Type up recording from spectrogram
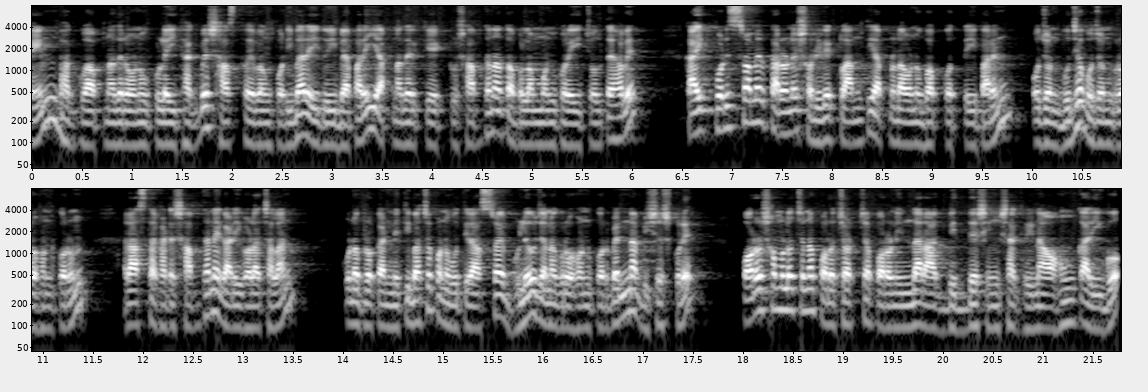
টেন ভাগ্য আপনাদের অনুকূলেই থাকবে, স্বাস্থ্য এবং পরিবার এই দুই ব্যাপারেই আপনাদেরকে একটু সাবধানতা অবলম্বন করেই চলতে হবে। কায়িক পরিশ্রমের কারণে শরীরে ক্লান্তি আপনারা অনুভব করতেই পারেন। ওজন বুঝে ভোজন গ্রহণ করুন। রাস্তাঘাটে সাবধানে গাড়ি ঘোড়া চালান। কোনো প্রকার নেতিবাচক অনুভূতির আশ্রয় ভুলেও যেন গ্রহণ করবেন না। বিশেষ করে পরসমালোচনা, পরচর্চা, পরনিন্দা রাগ বিদ্বেষ হিংসা, ঘৃণা, অহংকার, ইগো,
